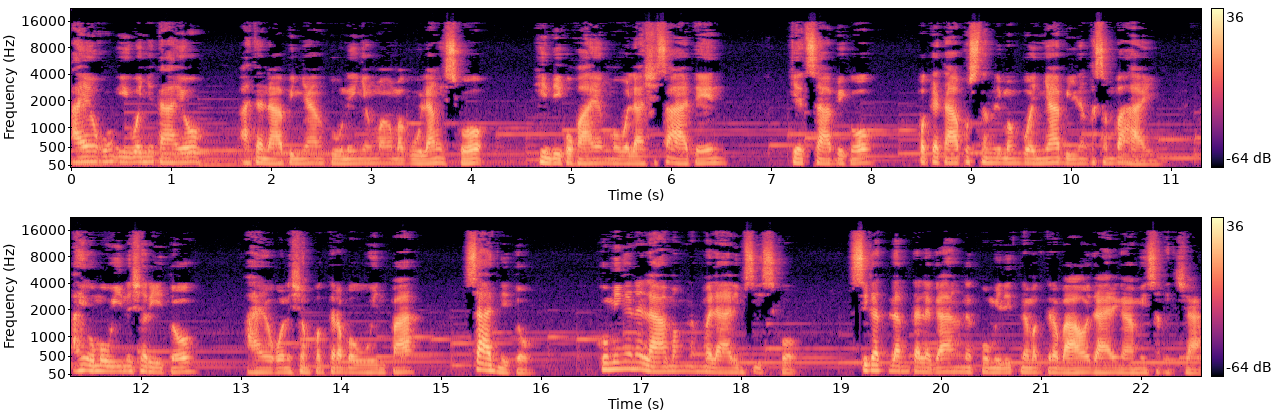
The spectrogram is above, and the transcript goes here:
Ayaw kong iwan niya tayo at hanapin niya ang tunay niyang mga magulang, Isko. Hindi ko kayang mawala siya sa atin. Kaya't sabi ko, pagkatapos ng limang buwan niya bilang kasambahay, ay umuwi na siya rito. Ayaw ko na siyang pagtrabahuin pa. Sad nito. Huminga na lamang ng malalim si Isko. Sikat lang talaga ang nagpumilit na magtrabaho dahil nga may sakit siya.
